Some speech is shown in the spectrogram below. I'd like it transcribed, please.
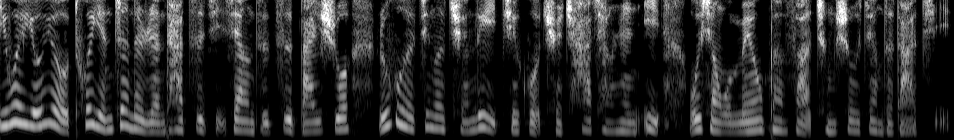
一位拥有拖延症的人，他自己这样子自白说：“如果尽了全力，结果却差强人意，我想我没有办法承受这样的打击。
